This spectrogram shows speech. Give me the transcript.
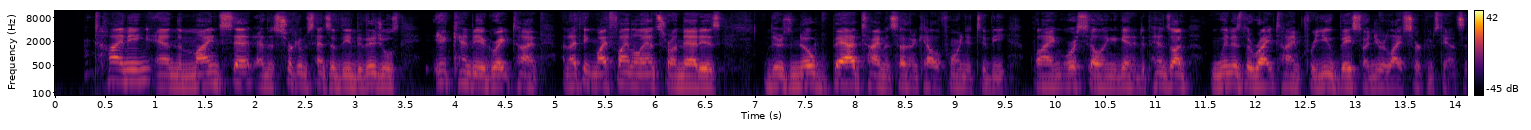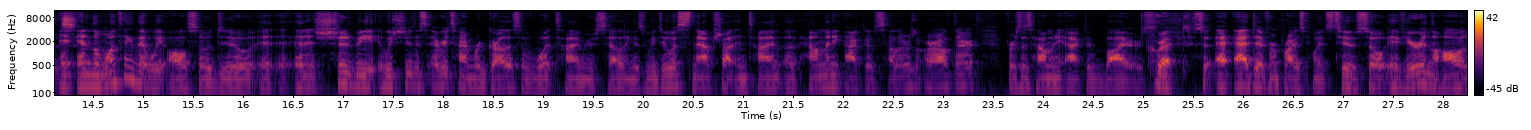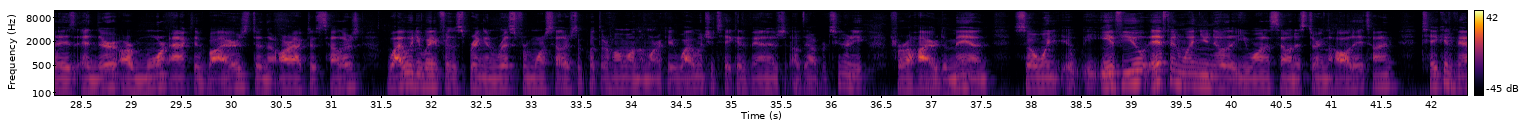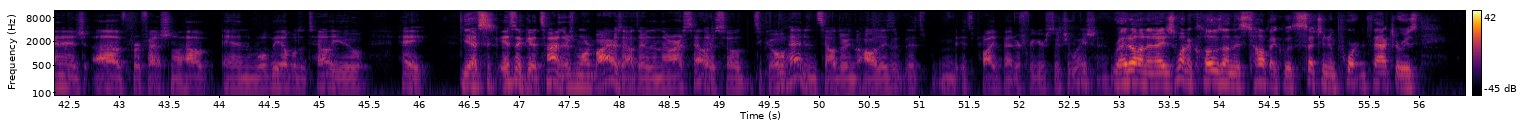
timing and the mindset and the circumstance of the individuals, it can be a great time. And I think my final answer on that is there's no bad time in Southern California to be buying or selling. Again, it depends on when is the right time for you based on your life circumstances. And the one thing that we also do, and it should be, we should do this every time, regardless of what time you're selling, is we do a snapshot in time of how many active sellers are out there versus how many active buyers. Correct. So at, at different price points too. So if you're in the holidays and there are more active buyers than there are active sellers, why would you wait for the spring and risk for more sellers to put their home on the market? Why wouldn't you take advantage of the opportunity for a higher demand? So when if you if and when you know that you want to sell this during the holiday time, take advantage of professional help and we'll be able to tell you, hey, Yes. it's, it's a good time. There's more buyers out there than there are sellers. So to go ahead and sell during the holidays, it's it's probably better for your situation. Right on. And I just want to close on this topic with such an important factor is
